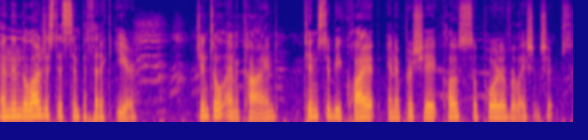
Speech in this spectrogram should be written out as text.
And then the largest is sympathetic ear. Gentle and kind, tends to be quiet and appreciate close supportive relationships.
